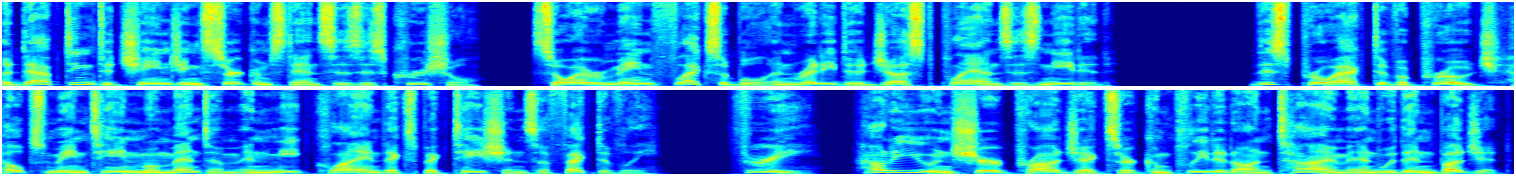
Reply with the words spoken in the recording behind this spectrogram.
Adapting to changing circumstances is crucial, so I remain flexible and ready to adjust plans as needed. This proactive approach helps maintain momentum and meet client expectations effectively. 3. How do you ensure projects are completed on time and within budget?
